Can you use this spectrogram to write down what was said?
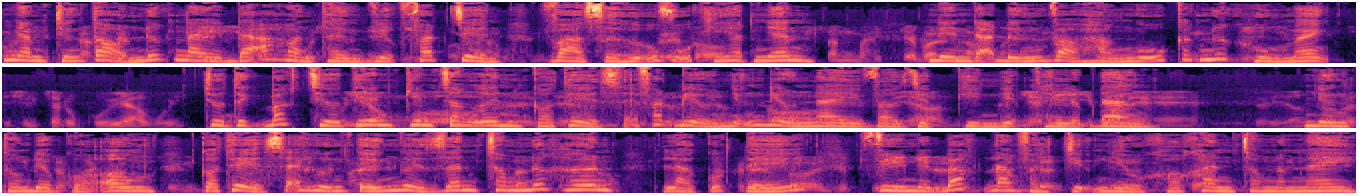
nhằm chứng tỏ nước này đã hoàn thành việc phát triển và sở hữu vũ khí hạt nhân, nên đã đứng vào hàng ngũ các nước hùng mạnh. Chủ tịch Bắc Triều Tiên Kim Jong-un có thể sẽ phát biểu những điều này vào dịp kỷ niệm thành lập đảng nhưng thông điệp của ông có thể sẽ hướng tới người dân trong nước hơn là quốc tế, vì miền Bắc đang phải chịu nhiều khó khăn trong năm nay.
